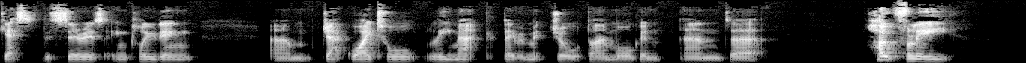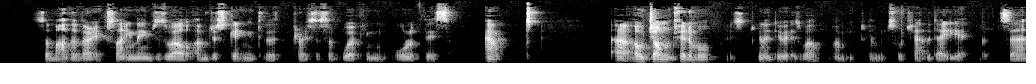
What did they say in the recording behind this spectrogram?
Guests this series, including um, Jack Whitehall, Lee Mack, David Mitchell, Diane Morgan, and uh, hopefully some other very exciting names as well. I'm just getting into the process of working all of this out. Uh, oh, John Finnemore is going to do it as well. I haven't, haven't sorted out the date yet, but uh,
